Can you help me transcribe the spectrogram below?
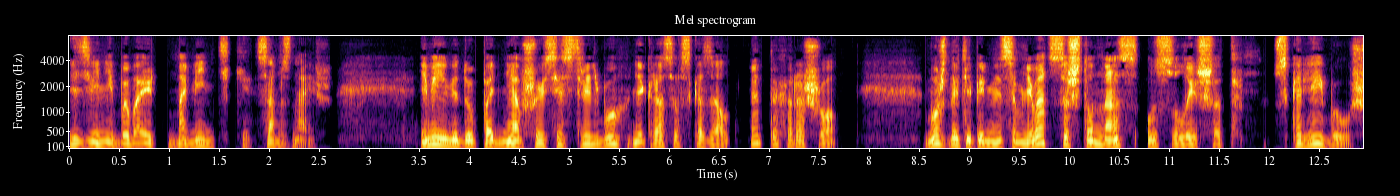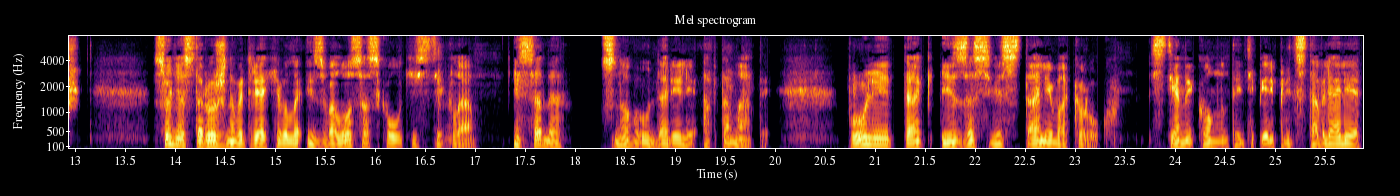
Извини, бывают моментики, сам знаешь. Имея в виду поднявшуюся стрельбу, Некрасов сказал, «Это хорошо. Можно теперь не сомневаться, что нас услышат. Скорей бы уж». Соня осторожно вытряхивала из волос осколки стекла. Из сада снова ударили автоматы. Пули так и засвистали вокруг. Стены комнаты теперь представляли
